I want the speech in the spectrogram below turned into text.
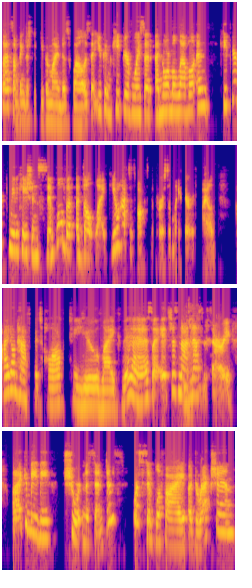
So that's something just to keep in mind as well is that you can keep your voice at a normal level and keep your communication simple but adult like. You don't have to talk to the person like they're a child. I don't have to talk to you like this. It's just not necessary. But I can maybe shorten a sentence or simplify a direction,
